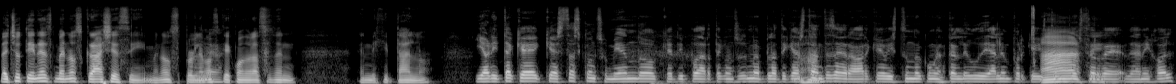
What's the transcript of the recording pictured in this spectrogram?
De hecho tienes menos crashes y menos problemas que cuando lo haces en, en digital, ¿no? ¿Y ahorita qué, qué estás consumiendo? ¿Qué tipo de arte consumes? Me platicaste Ajá. antes de grabar que viste un documental de Woody Allen porque viste Ah, un póster sí. de, de Annie Hall.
